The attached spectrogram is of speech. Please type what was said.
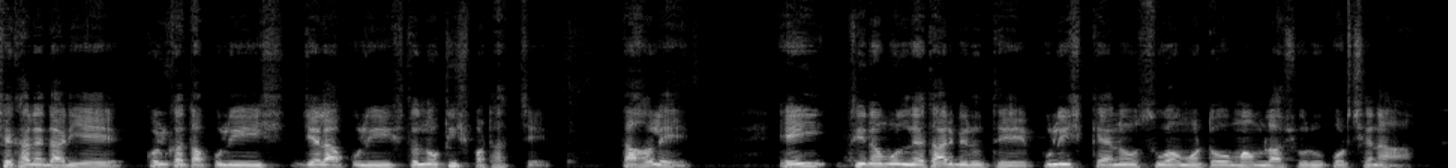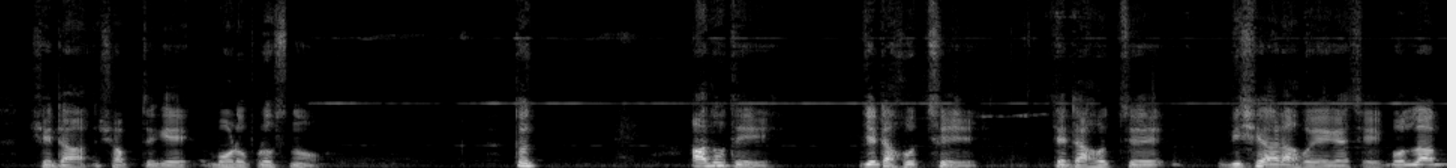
সেখানে দাঁড়িয়ে কলকাতা পুলিশ, জেলা পুলিশ তো নোটিশ পাঠাচ্ছে। তাহলে এই তৃণমূল নেতার বিরুদ্ধে পুলিশ কেন সুয়ামোটো মামলা শুরু করছে না? সেটা সব থেকে বড় প্রশ্ন। তো আদতে যেটা হচ্ছে, সেটা হচ্ছে দিশেহারা হয়ে গেছে। বললাম,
